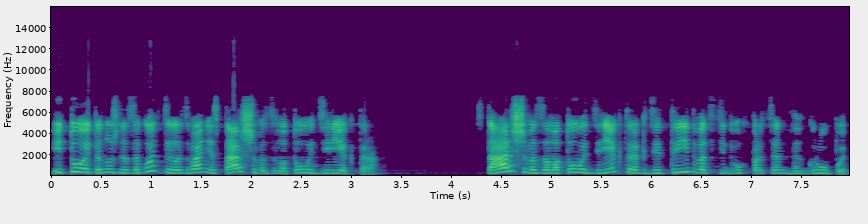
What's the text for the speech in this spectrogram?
И то это нужно за год сделать звание старшего золотого директора. Старшего золотого директора, где 3 22% группы.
